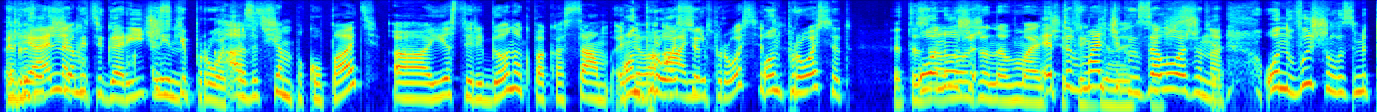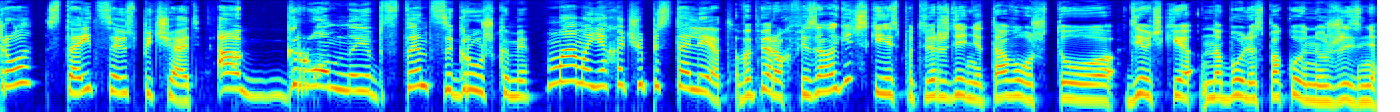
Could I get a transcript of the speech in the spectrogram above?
Так Реально зачем, категорически Лин, против. А зачем покупать, а, если ребенок пока сам он этого просит, а, не просит? Он просит. Это он заложено уже... в мальчиках Это в мальчиках заложено. Он вышел из метро, стоит Союз Печать. Огромный стенд с игрушками. Мама, я хочу пистолет. Во-первых, физиологически есть подтверждение того, что девочки на более спокойную жизнь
